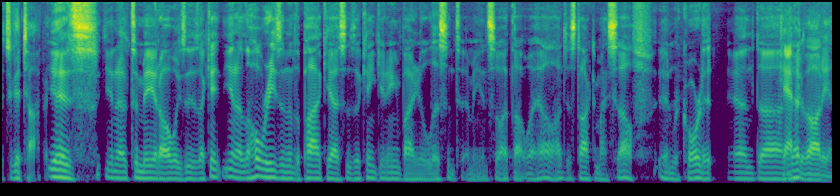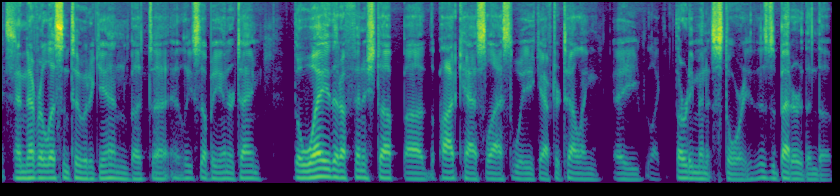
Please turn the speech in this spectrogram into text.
it's a good topic. is you know to me it always is i can't you know the whole reason of the podcast is i can't get anybody to listen to me and so i thought well hell i'll just talk to myself and record it and uh Captive ne- audience. and never listen to it again but uh, at least i'll be entertained the way that i finished up uh, the podcast last week after telling a like 30 minute story this is better than the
